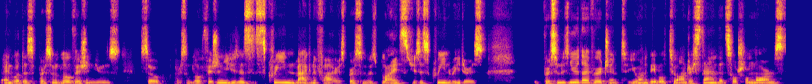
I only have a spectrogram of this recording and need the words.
and what does a person with low vision use? So, a person with low vision uses screen magnifiers. Person who's blind uses screen readers. Person who's neurodivergent, you want to be able to understand that social norms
